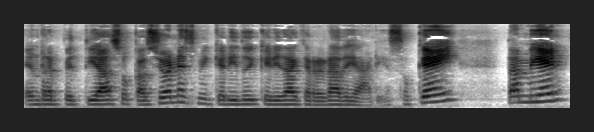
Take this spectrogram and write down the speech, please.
en repetidas ocasiones, mi querido y querida guerrera de Aries, ¿ok? También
